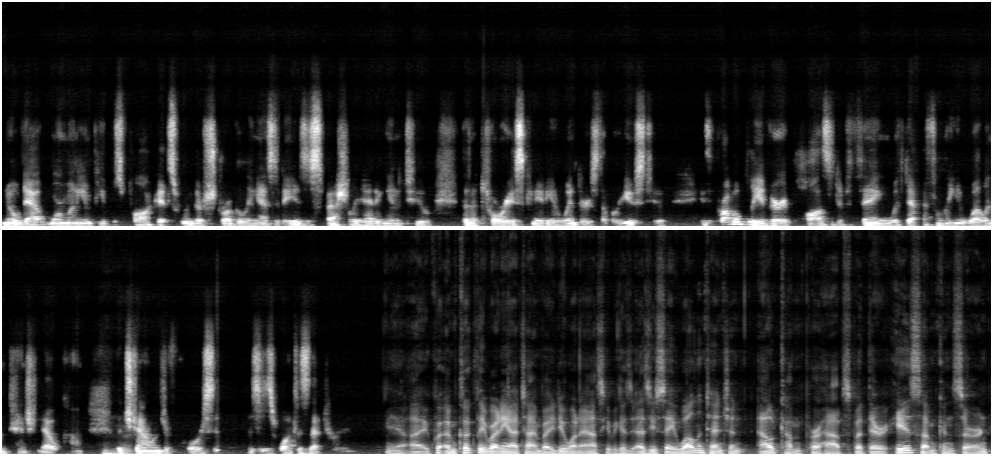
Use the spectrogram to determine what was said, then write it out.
no doubt more money in people's pockets when they're struggling as it is, especially heading into the notorious Canadian winters that we're used to. It's probably a very positive thing with definitely a well intentioned outcome. Mm-hmm. The challenge, of course, is, is what does that turn into? Yeah, I, am quickly running out of time, but I do want to ask you because, as you say, well intentioned outcome perhaps, but there is some concern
